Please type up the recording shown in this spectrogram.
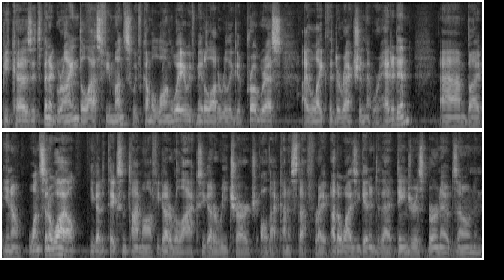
because it's been a grind the last few months. We've come a long way. We've made a lot of really good progress. I like the direction that we're headed in. Um, but, you know, once in a while, you got to take some time off. You got to relax. You got to recharge, all that kind of stuff, right? Otherwise, you get into that dangerous burnout zone, and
